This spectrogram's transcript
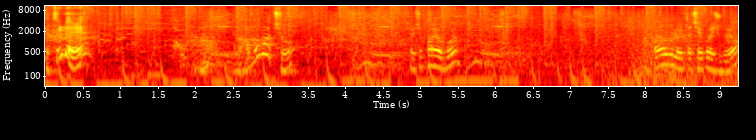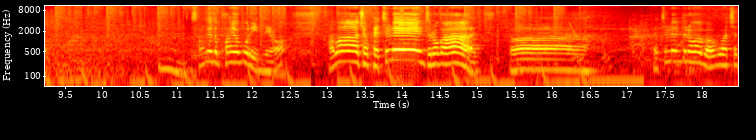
배틀레? 나뭐 맞죠? 자, 파이어볼. 파이어볼로 일단 제거해주고요. 음, 상대도 파이어볼이 있네요. 아마 저 배틀램 들어간, 와, 배틀램 들어간 마구와차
